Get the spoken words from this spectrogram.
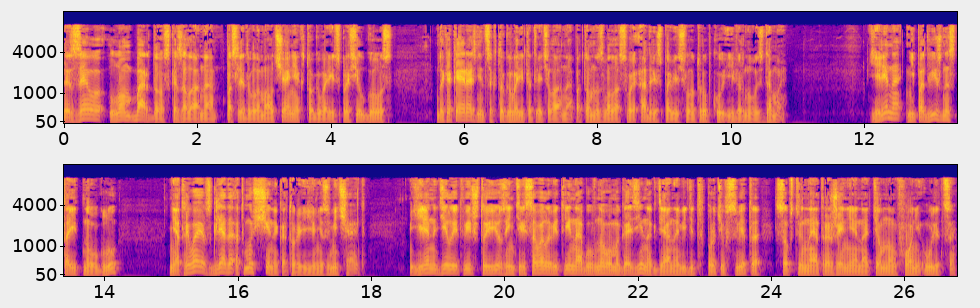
«Тезео Ломбардо», — сказала она. Последовало молчание. «Кто говорит?» — спросил голос. «Да какая разница, кто говорит?» — ответила она. Потом назвала свой адрес, повесила трубку и вернулась домой. Елена неподвижно стоит на углу, — не отрывая взгляда от мужчины, который ее не замечает. Елена делает вид, что ее заинтересовала витрина обувного магазина, где она видит против света собственное отражение на темном фоне улицы.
